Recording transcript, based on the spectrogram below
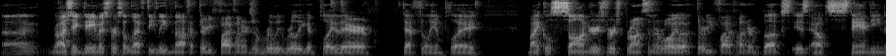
uh, Rajai Davis versus a lefty leading off at 3,500 is a really, really good play there. Definitely in play. Michael Saunders versus Bronson Arroyo at 3,500 bucks is outstanding.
